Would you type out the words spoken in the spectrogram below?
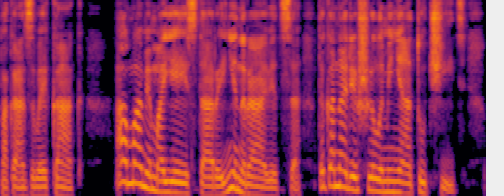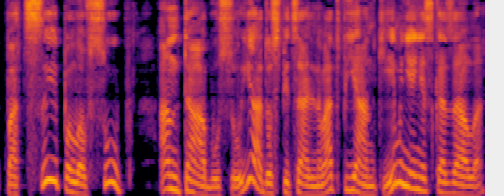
показывая как. А маме моей старой не нравится, так она решила меня отучить. Подсыпала в суп антабусу, яду специального от пьянки, и мне не сказала.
